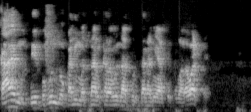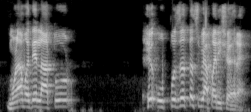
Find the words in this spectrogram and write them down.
काय मुद्दे बघून लोकांनी मतदान करावं लातूरकरांनी असं तुम्हाला वाटतंय? मुळामध्ये लातूर हे उपजतच व्यापारी शहर आहे.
